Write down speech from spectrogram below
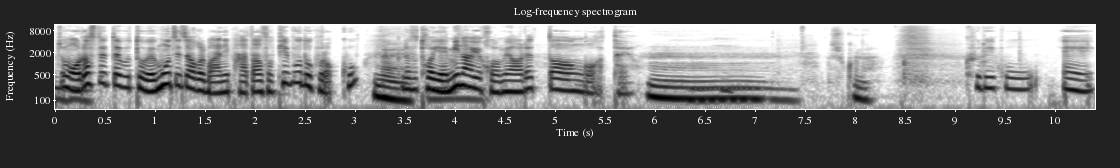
좀 음. 어렸을 때부터 외모 지적을 많이 받아서 피부도 그렇고 네. 그래서 더 예민하게 검열했던 것 같아요. 음. 그렇구나. 그리고 예,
